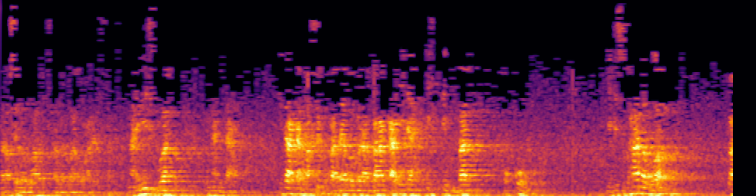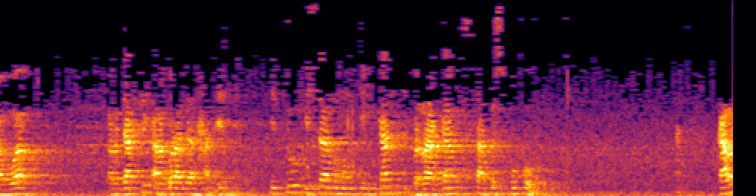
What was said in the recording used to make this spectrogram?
Rasulullah Shallallahu Alaihi Wasallam. Nah ini sebuah pengantar. Kita akan masuk kepada beberapa kaidah istimbat hukum. Jadi subhanallah bahwa redaksi Al-Quran dan hadis itu bisa memungkinkan beragam status hukum. Kalau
